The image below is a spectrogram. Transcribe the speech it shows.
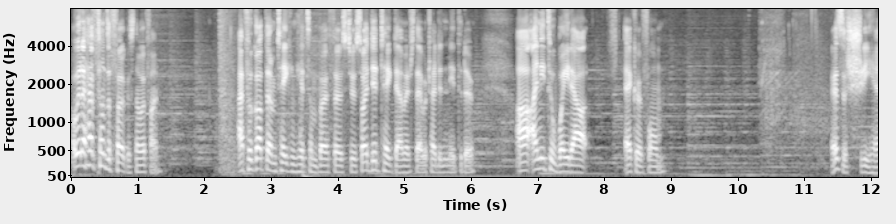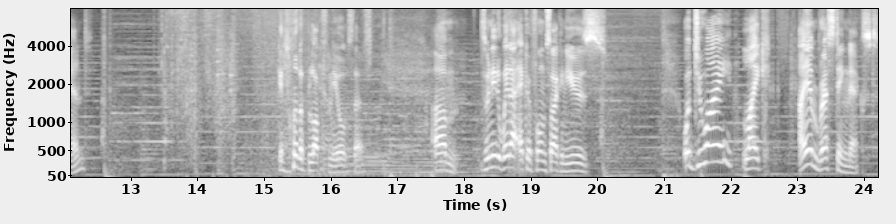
Oh, wait, I have tons of focus. No, we're fine. I forgot that I'm taking hits on both those two, so I did take damage there, which I didn't need to do. Uh, I need to wait out Echo Form. That's a shitty hand. Get a lot of block from the orbs though. Um, so we need to wait out Echo Form so I can use... Or do I, like... I am resting next.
